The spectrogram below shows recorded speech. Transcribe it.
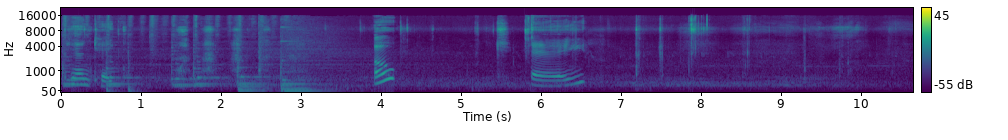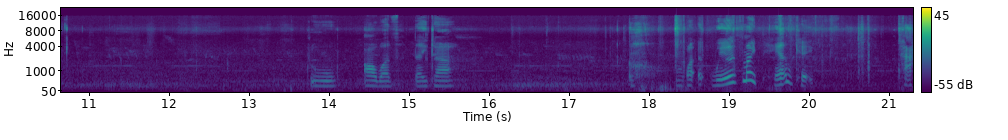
Pancake. oh. okay. two hours later. What, where's my pancake? that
